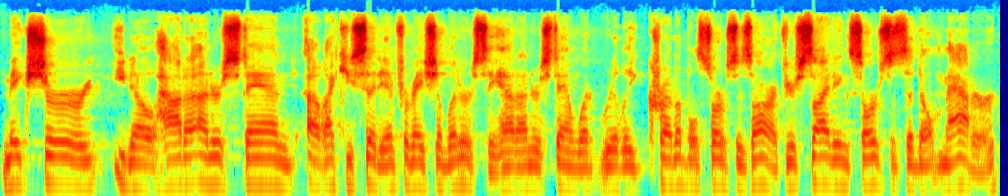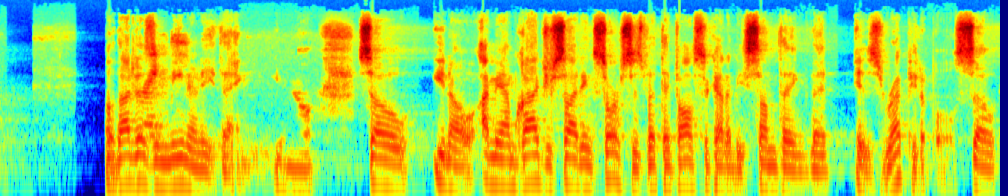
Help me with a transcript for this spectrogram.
make sure you know how to understand uh, like you said information literacy how to understand what really credible sources are if you're citing sources that don't matter well, that doesn't right. mean anything, you know. So, you know, I mean, I'm glad you're citing sources, but they've also got to be something that is reputable. So,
